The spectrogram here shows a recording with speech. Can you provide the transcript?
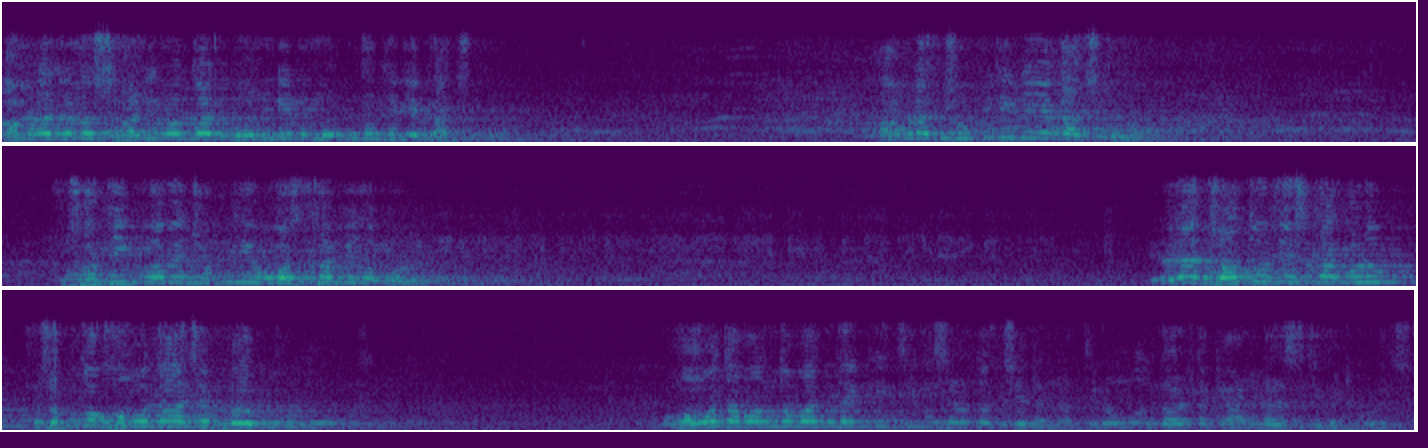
আমরা যেন স্বাধীনতার গণ্ডির মধ্যে থেকে কাজ করি। আমরা যুক্তি নিয়ে কাজ করব। সঠিকভাবে যুক্তি উপস্থাপিত করব। এরা যত চেষ্টা করুক, যত ক্ষমতা আছে প্রয়োগ করুক। মমতা বন্দ্যোপাধ্যায় কি জিনিস এরা তো চেনে না। তৃণমূল দলটাকে আন্ডার এস্টিমেট করেছে।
